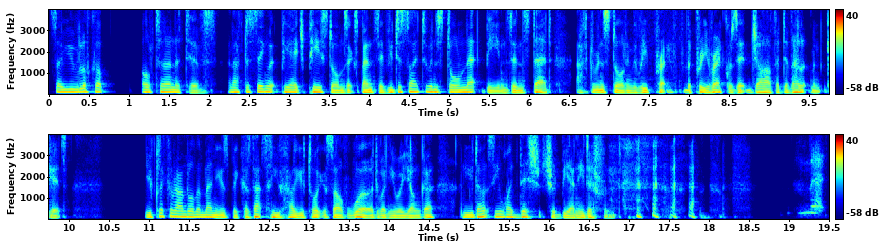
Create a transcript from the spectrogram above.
So you look up alternatives, and after seeing that PHP Storm's expensive, you decide to install NetBeans instead after installing the, repre- the prerequisite Java development kit. You click around all the menus because that's how you, how you taught yourself Word when you were younger, and you don't see why this should be any different. Net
